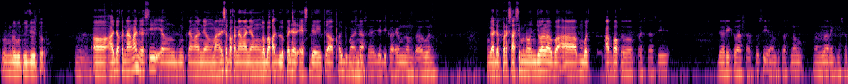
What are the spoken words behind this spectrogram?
Belum 2007 tuh. Hmm. Eh, ada kenangan gak sih yang kenangan yang manis apa kenangan yang gak bakal dilupain dari SD itu apa gimana? Saya jadi KM 6 tahun. Nggak ada prestasi menonjol apa ah, buat apa Untuk prestasi dari kelas 1 sih sampai kelas 6 alhamdulillah ranking 1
